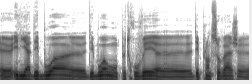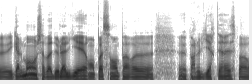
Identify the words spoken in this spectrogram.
euh, il y a des bois, euh, des bois où on peut trouver des plantes sauvages également. Ça va de la lierre en passant par par le lierre terrestre, par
